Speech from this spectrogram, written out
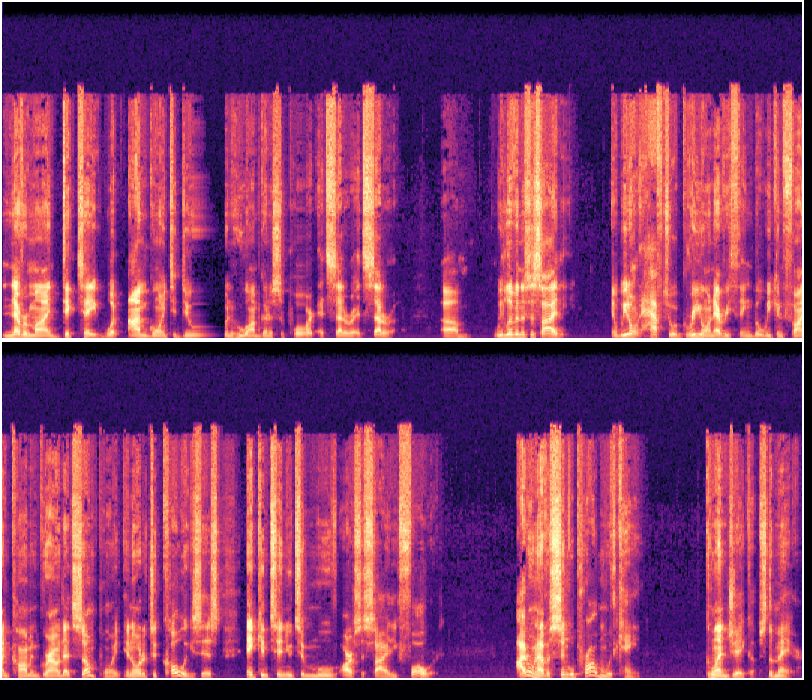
Never mind dictate what I'm going to do and who I'm going to support, et cetera, et cetera. Um, we live in a society and we don't have to agree on everything, but we can find common ground at some point in order to coexist and continue to move our society forward. I don't have a single problem with Kane, Glenn Jacobs, the mayor.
